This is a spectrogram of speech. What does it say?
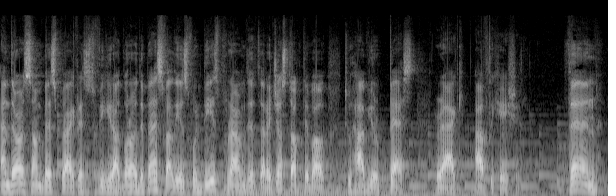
And there are some best practices to figure out what are the best values for these parameters that I just talked about to have your best RAG application. Then,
